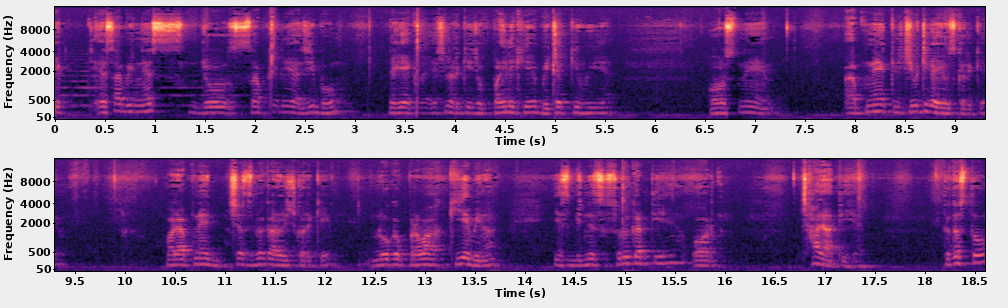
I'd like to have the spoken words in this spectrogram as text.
एक ऐसा बिज़नेस जो सबके लिए अजीब हो, लेकिन एक ऐसी लड़की जो पढ़ी लिखी है बीटेक की हुई है, और उसने अपने क्रिएटिविटी का यूज़ करके और अपने जज्बे का यूज़ करके लोग प्रवाह किए बिना इस बिज़नेस को शुरू करती है और छा जाती है। तो दोस्तों,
